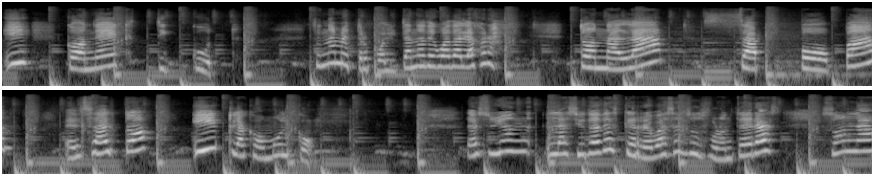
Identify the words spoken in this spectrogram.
y Connecticut. Zona metropolitana de Guadalajara, Tonalá, Zapopan, El Salto y Tlacomulco. Las, ciudades que rebasan sus fronteras son la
